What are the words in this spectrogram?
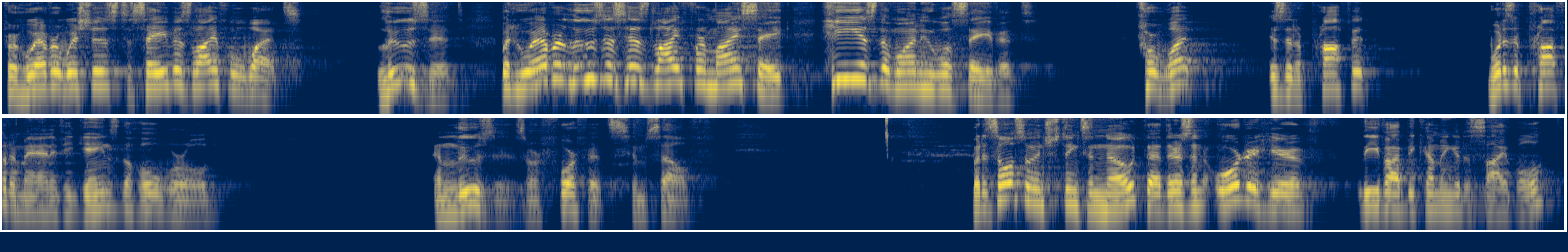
For whoever wishes to save his life will what? Lose it. But whoever loses his life for my sake, he is the one who will save it. For what is it a profit? What does it profit a man if he gains the whole world and loses or forfeits himself? But it's also interesting to note that there's an order here of Levi becoming a disciple.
